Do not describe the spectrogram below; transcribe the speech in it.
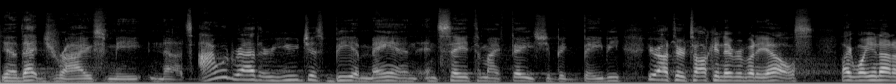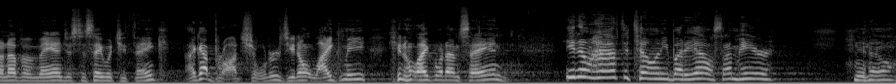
You know, that drives me nuts. I would rather you just be a man and say it to my face, you big baby. You're out there talking to everybody else. Like, well, you're not enough of a man just to say what you think. I got broad shoulders. You don't like me? You don't like what I'm saying? You don't have to tell anybody else. I'm here. You know,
